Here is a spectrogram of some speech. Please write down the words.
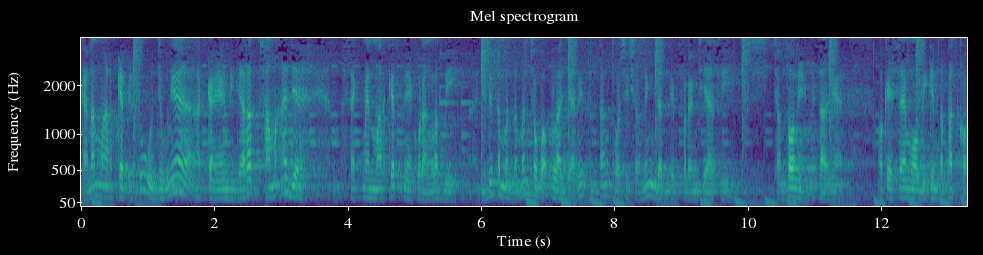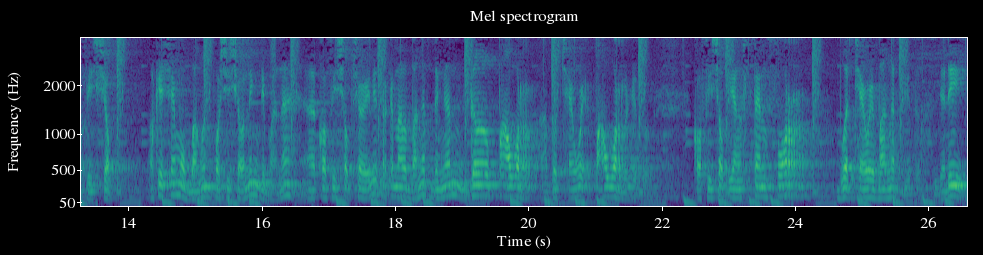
karena market itu ujungnya akan yang digarap sama aja segmen marketnya kurang lebih nah, jadi teman-teman coba pelajari tentang positioning dan diferensiasi contoh nih misalnya oke saya mau bikin tempat coffee shop. Oke, saya mau bangun positioning di mana uh, coffee shop saya ini terkenal banget dengan girl power atau cewek power gitu. Coffee shop yang stand for buat cewek banget gitu. Jadi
